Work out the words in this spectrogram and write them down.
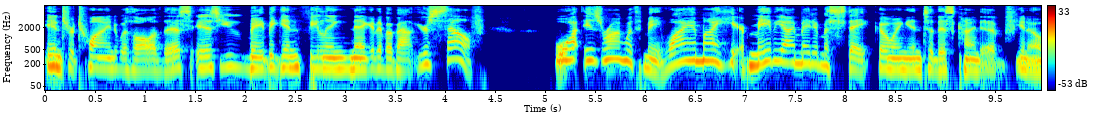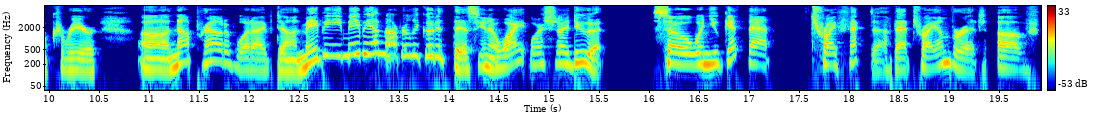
intertwined with all of this is you may begin feeling negative about yourself what is wrong with me? Why am I here? Maybe I made a mistake going into this kind of, you know, career. Uh, not proud of what I've done. Maybe, maybe I'm not really good at this. You know, why, why should I do it? So when you get that trifecta, that triumvirate of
